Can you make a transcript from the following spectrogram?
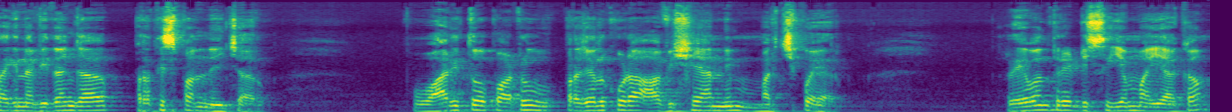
తగిన విధంగా ప్రతిస్పందించారు. వారితో పాటు ప్రజలు కూడా ఆ విషయాన్ని మర్చిపోయారు. రేవంత్ రెడ్డి సీఎం అయ్యాక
